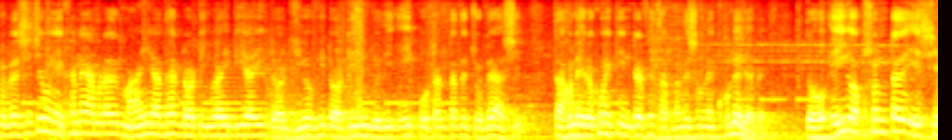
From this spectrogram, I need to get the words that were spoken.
চলে এসেছি এবং এখানে আমরা my Aadhaar dot UIDAI dot gov dot in যদি এই পোর্টালটাতে চলে আসি, তাহলে এরকম একটি ইন্টারফেস আপনাদের সামনে খুলে যাবে। তো এই অপশনটা এসে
